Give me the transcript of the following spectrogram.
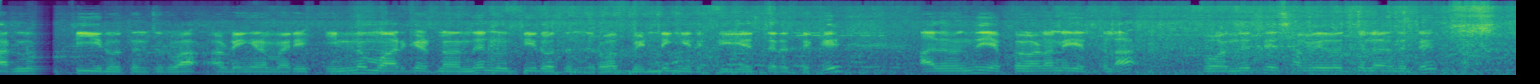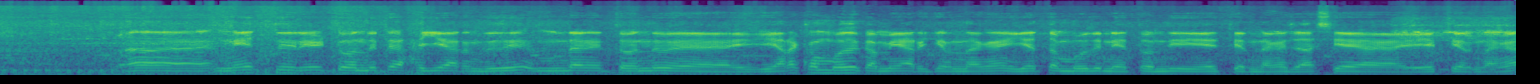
அறுநூற்றி இருபத்தஞ்சு ரூபா அப்படிங்கிற மாதிரி இன்னும் மார்க்கெட்டில் வந்து நூற்றி இருபத்தஞ்சு ரூபா பெண்டிங் இருக்குது ஏற்றுறதுக்கு அது வந்து எப்போ வேணாலும் ஏற்றலாம் இப்போ வந்துட்டு சமீபத்தில் வந்துட்டு நேற்று ரேட் வந்துட்டு ஹையாக இருந்தது. முந்தா நேற்று வந்து இறக்கும்போது கம்மியாக இறக்கியிருந்தாங்க. ஏற்றும் போது நேற்று வந்து ஏற்றிருந்தாங்க ஜாஸ்தியாக ஏற்றிருந்தாங்க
